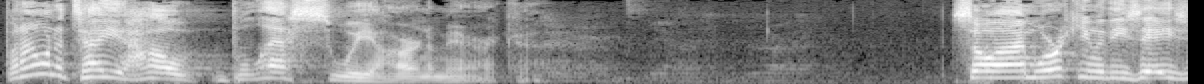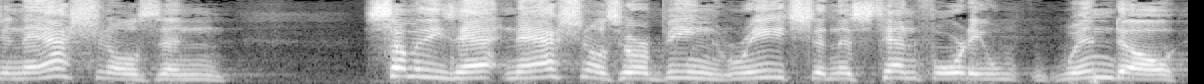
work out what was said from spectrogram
But I want to tell you how blessed we are in America. So I'm working with these Asian nationals, and some of these nationals who are being reached in this 1040 window,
